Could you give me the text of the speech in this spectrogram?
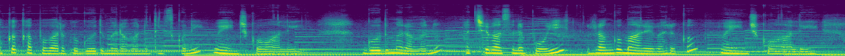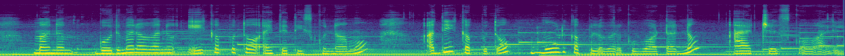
ఒక కప్పు వరకు గోధుమ రవ్వను తీసుకొని వేయించుకోవాలి. గోధుమ రవ్వను పచ్చివాసన పోయి రంగు మారే వరకు వేయించుకోవాలి. మనం గోధుమ రవ్వను ఏ కప్పుతో అయితే తీసుకున్నామో అదే కప్పుతో మూడు కప్పుల వరకు వాటర్ను యాడ్ చేసుకోవాలి.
